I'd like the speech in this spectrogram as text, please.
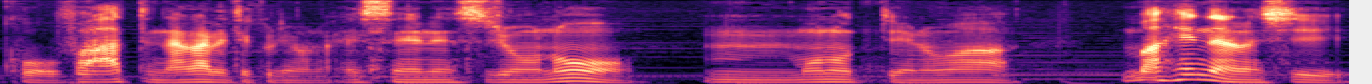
こうバーって流れてくるような SNS 上の、うん、ものっていうのはまあ変な話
